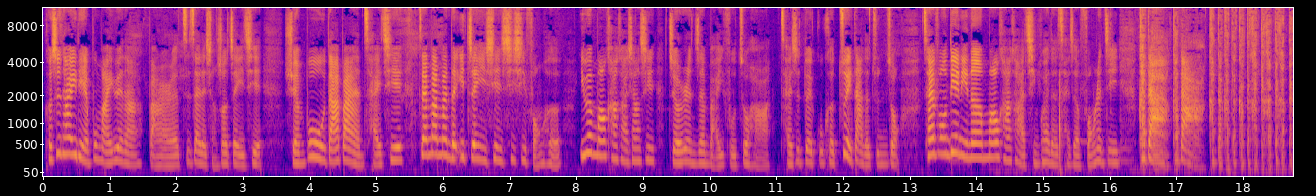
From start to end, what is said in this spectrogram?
可是他一点也不埋怨啊，反而自在的享受这一切，选布、打板、裁切，再慢慢的一针一线细细缝合。因为猫卡卡相信，只有认真把衣服做好啊，才是对顾客最大的尊重。裁缝店里呢，猫卡卡勤快的踩着缝纫机，咔哒咔哒咔哒咔哒咔哒咔哒咔哒咔哒。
